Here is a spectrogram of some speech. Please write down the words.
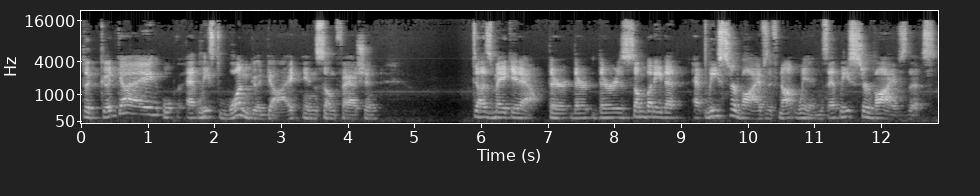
the good guy, at least one good guy in some fashion, does make it out. There, there, there is somebody that at least survives, if not wins, at least survives this.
